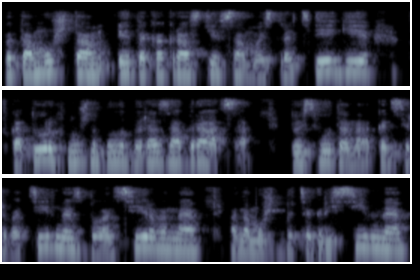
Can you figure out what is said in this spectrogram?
потому что это как раз те самые стратегии, в которых нужно было бы разобраться. То есть вот она консервативная, сбалансированная, она может быть агрессивная,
